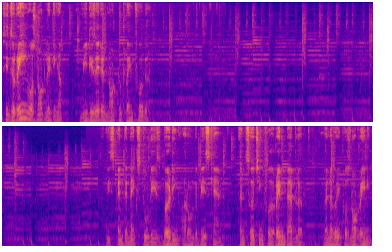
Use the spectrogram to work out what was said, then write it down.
Since the rain was not letting up, we decided not to climb further. We spent the next two days birding around the base camp and searching for the wren babbler whenever it was not raining.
